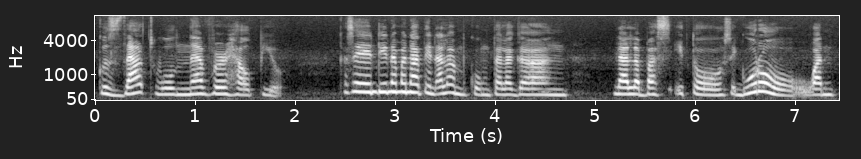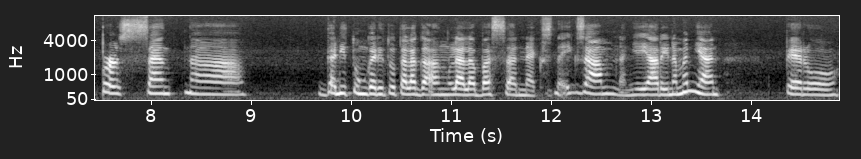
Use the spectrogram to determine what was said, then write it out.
because that will never help you. Kasi hindi naman natin alam kung talagang lalabas ito. Siguro 1% na ganitong ganito talaga ang lalabas sa next na exam. Nangyayari naman yan. Pero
